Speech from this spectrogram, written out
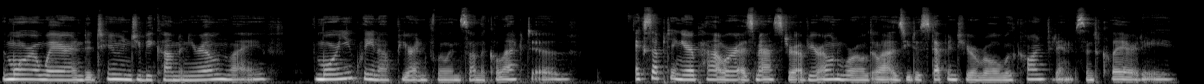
The more aware and attuned you become in your own life, the more you clean up your influence on the collective. Accepting your power as master of your own world allows you to step into your role with confidence and clarity.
